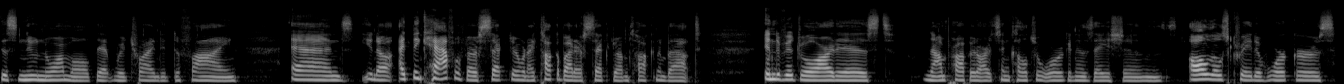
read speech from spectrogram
this new normal that we're trying to define. And, you know, I think half of our sector, when I talk about our sector, I'm talking about individual artists, nonprofit arts and cultural organizations, all those creative workers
